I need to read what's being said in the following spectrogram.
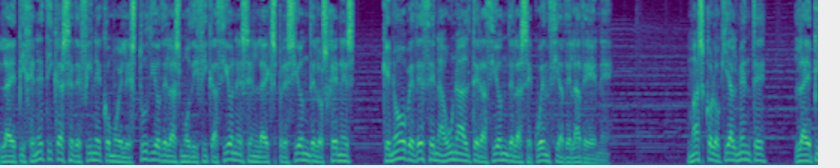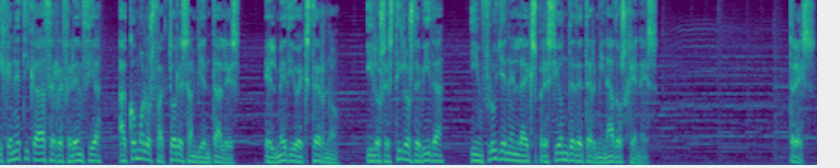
la epigenética se define como el estudio de las modificaciones en la expresión de los genes que no obedecen a una alteración de la secuencia del ADN. Más coloquialmente, la epigenética hace referencia a cómo los factores ambientales, el medio externo y los estilos de vida influyen en la expresión de determinados genes. 3.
